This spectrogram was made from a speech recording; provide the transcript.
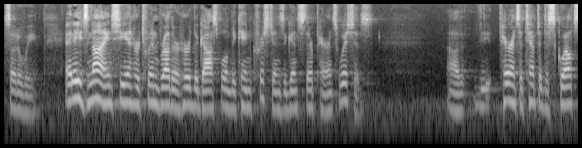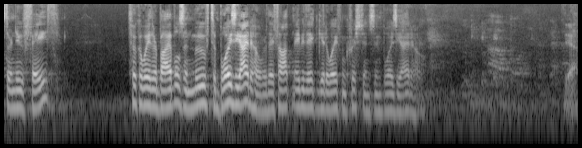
So do we. At age nine, she and her twin brother heard the gospel and became Christians against their parents' wishes. Uh, the parents attempted to squelch their new faith, took away their Bibles, and moved to Boise, Idaho, where they thought maybe they could get away from Christians in Boise, Idaho. Yeah.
